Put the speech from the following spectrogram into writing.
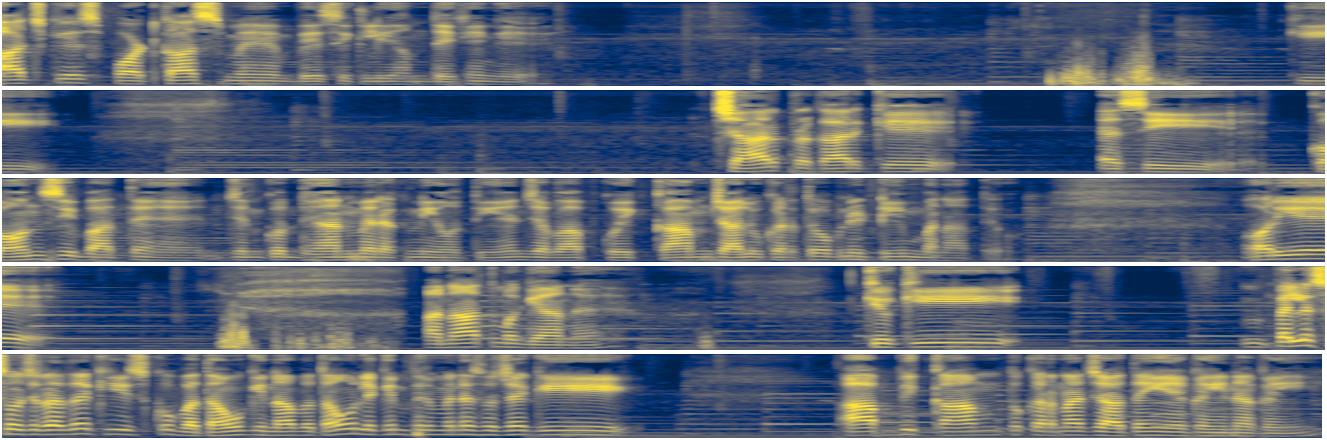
आज के इस पॉडकास्ट में बेसिकली हम देखेंगे कि चार प्रकार के ऐसी कौन सी बातें हैं जिनको ध्यान में रखनी होती हैं जब आप कोई काम चालू करते हो, अपनी टीम बनाते हो। और ये अनात्म ज्ञान है, क्योंकि पहले सोच रहा था कि इसको बताऊँ कि ना बताऊँ, लेकिन फिर मैंने सोचा कि आप भी काम तो करना चाहते ही हैं कहीं ना कहीं।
